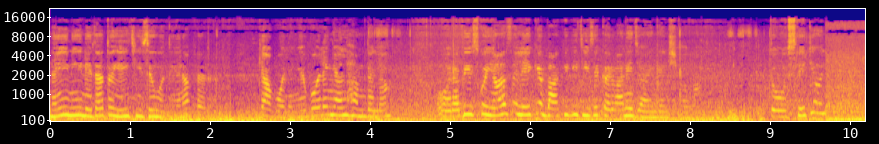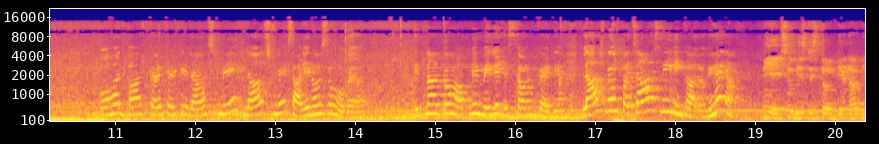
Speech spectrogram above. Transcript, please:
नई नहीं लेता तो यही चीज़ें होती है ना फिर। क्या बोलेंगे? बोलेंगे अल्हम्दुलिल्लाह। और अभी इसको यहाँ से लेके बाकी की चीज़ें करवाने जाएँगे, इंशाल्लाह। तो स्टेट बहुत बात कर करके लास्ट में लास्ट में साढ़े नौ सौ हो गया। इतना तो आपने मेरे डिस्काउंट कर दिया। लास्ट में वो पचास नहीं निकालोगे है ना? नहीं एक सौ बीस डिस्काउंट किया ना अभी।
